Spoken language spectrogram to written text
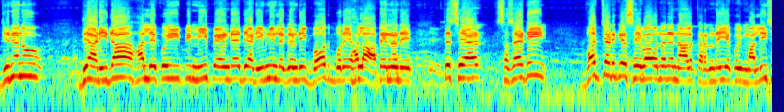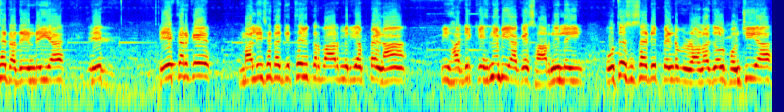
ਜਿਨ੍ਹਾਂ ਨੂੰ ਦਿਹਾੜੀ ਦਾ ਹਾਲੇ ਕੋਈ ਵੀ ਮੀਂਹ ਪੈਣ ਡਿਆ ਦਿਹਾੜੀ ਵੀ ਨਹੀਂ ਲੱਗਣ ਦੀ ਬਹੁਤ ਬੁਰੇ ਹਾਲਾਤ ਇਹਨਾਂ ਦੇ। ਤੇ ਸੋਸਾਇਟੀ ਵੱਧ ਚੜ ਕੇ ਸੇਵਾ ਉਹਨਾਂ ਦੇ ਨਾਲ ਕਰਨ ਡਈ ਹੈ ਕੋਈ ਮਾਲੀ ਸਹਾਇਤਾ ਦੇਣ ਡਈ ਆ। ਇਹ ਇਹ ਕਰਕੇ ਮਾਲੀ ਸਹਾਇਤਾ ਜਿੱਥੇ ਵੀ ਕਰਵਾਰ ਮੇਰੀਆਂ ਭੈਣਾਂ ਵੀ ਸਾਡੀ ਕਿਸੇ ਨੇ ਵੀ ਆ ਕੇ ਸਾਰ ਨਹੀਂ ਲਈ। ਉੱਥੇ ਸੋਸਾਇਟੀ ਪਿੰਡ ਵਿਰਾਲਾ ਜੋਲ ਪਹੁੰਚੀ ਆ।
